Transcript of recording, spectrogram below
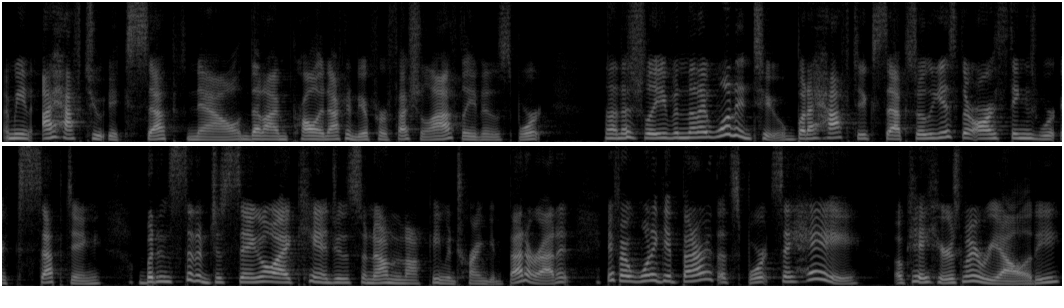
I mean, I have to accept now that I'm probably not going to be a professional athlete in a sport. Not necessarily even that I wanted to, but I have to accept. So, yes, there are things we're accepting, but instead of just saying, oh, I can't do this, so now I'm not even trying to get better at it, if I want to get better at that sport, say, hey, okay, here's my reality.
